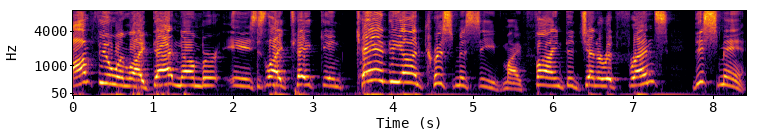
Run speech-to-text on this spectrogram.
I'm feeling like that number is like taking candy on Christmas Eve, my fine degenerate friends. This man,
